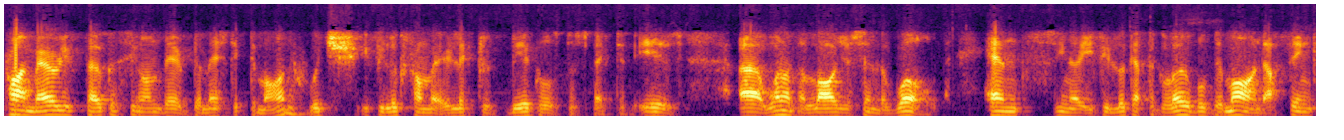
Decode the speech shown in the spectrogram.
primarily focusing on their domestic demand, which, if you look from an electric vehicles perspective, is uh, one of the largest in the world. Hence, you know, if you look at the global demand, I think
